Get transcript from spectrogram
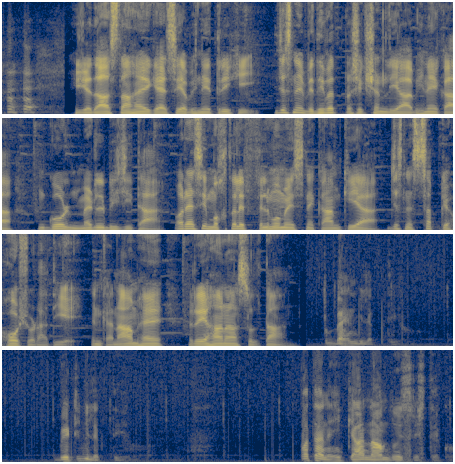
ये दास्तां है एक ऐसी अभिनेत्री की जिसने विधिवत प्रशिक्षण लिया अभिनय का गोल्ड मेडल भी जीता और ऐसी मुख्तलिफ़ फ़िल्मों में इसने काम किया जिसने सबके होश उड़ा दिए। इनका नाम है रेहाना सुल्तान। तो बहन भी लगती हो बेटी भी लगती हो। पता नहीं क्या नाम दूँ इस रिश्ते को।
